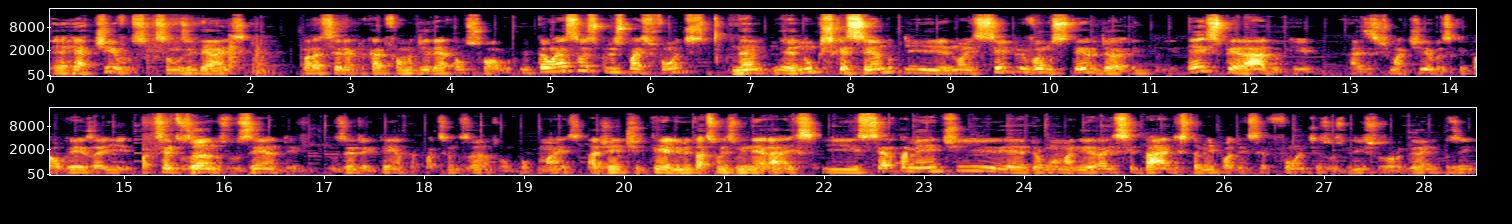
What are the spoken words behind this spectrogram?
é, reativos, que são os ideais para serem aplicados de forma direta ao solo. Então essas são as principais fontes, né? É, nunca esquecendo que nós sempre vamos ter, de, é esperado que as estimativas que talvez aí 400 anos, 200, 280, 400 anos, ou um pouco mais, a gente tenha limitações minerais e certamente, é, de alguma maneira, as cidades também podem ser fontes, os lixos orgânicos e,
